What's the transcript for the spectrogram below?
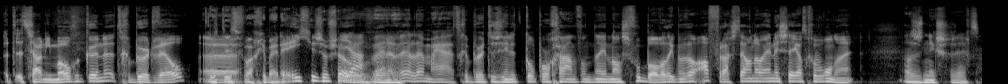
Het, het zou niet mogen kunnen. Het gebeurt wel. Dus Eh, dit verwacht je bij de eetjes of zo? ja, Of, bijna eh, wel. Hè? Maar ja, het gebeurt dus in het toporgaan van het Nederlands voetbal. Wat ik me wel afvraag. Stel nou NEC had gewonnen. Hè? Dat is niks gezegd.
